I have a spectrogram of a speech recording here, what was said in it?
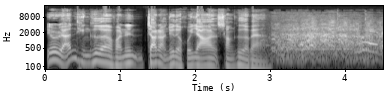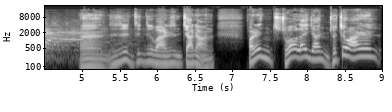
幼儿园停课，反正家长就得回家上课呗。嗯，这是这这玩意儿是家长，反正你主要来讲，你说这玩意儿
